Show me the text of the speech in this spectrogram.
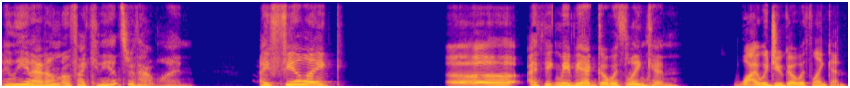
Eileen, I don't know if I can answer that one. I feel like, uh, I think maybe I'd go with Lincoln. Why would you go with Lincoln?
